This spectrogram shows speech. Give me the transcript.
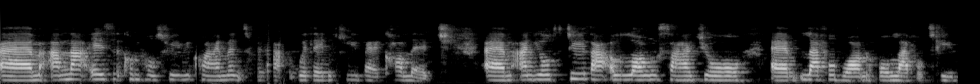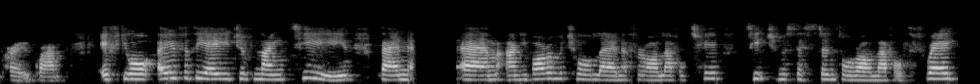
Um, and that is a compulsory requirement within Hugh Baird College. Um, and you'll do that alongside your um, level one or level two programme. If you're over the age of 19, then um, and you are a mature learner for our level two teaching assistant or our level three,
